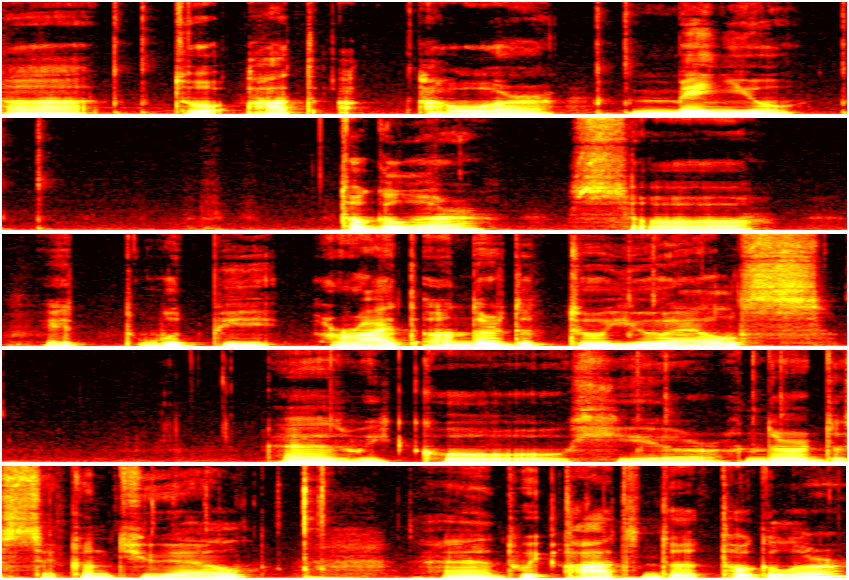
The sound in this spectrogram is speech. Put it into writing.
uh, to add our menu toggler. So it would be right under the two ULs as we go here under the second UL and we add the toggler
